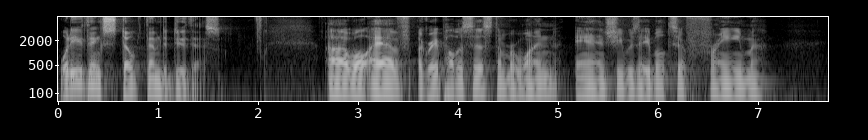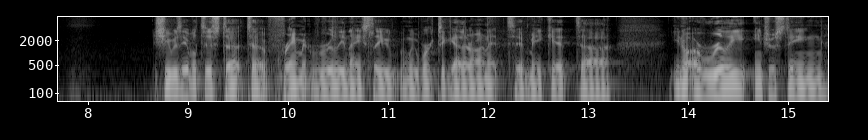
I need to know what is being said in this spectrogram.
What do you think stoked them to do this? Uh, well, I have a great publicist, number one, and she was able to frame. She was able just to, to frame it really nicely when we worked together on it to make it, uh, you know, a really interesting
